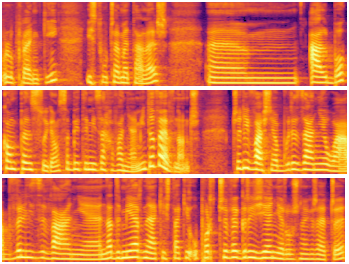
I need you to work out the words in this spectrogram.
lub ręki i stłuczemy talerz albo kompensują sobie tymi zachowaniami do wewnątrz. Czyli właśnie obgryzanie łap, wylizywanie, nadmierne jakieś takie uporczywe gryzienie różnych rzeczy.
